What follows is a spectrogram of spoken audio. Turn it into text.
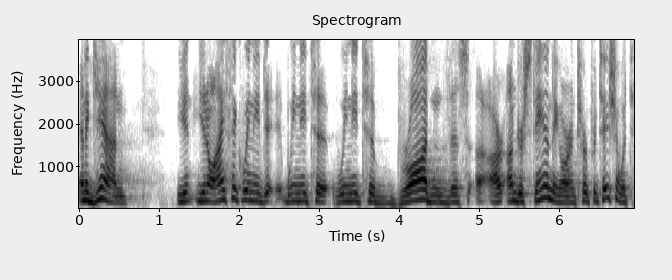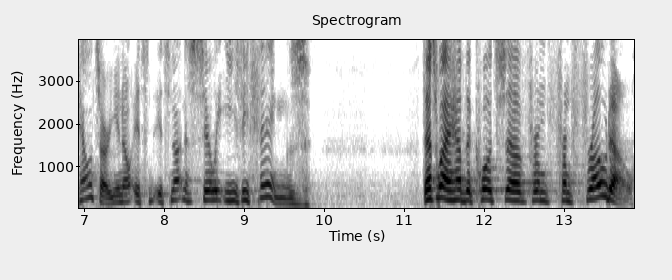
And again, you, you, know, I think we need, to, we, need to, we need to broaden this, uh, our understanding or interpretation of what talents are. You know, it's, it's not necessarily easy things. That's why I have the quotes uh, from, from Frodo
